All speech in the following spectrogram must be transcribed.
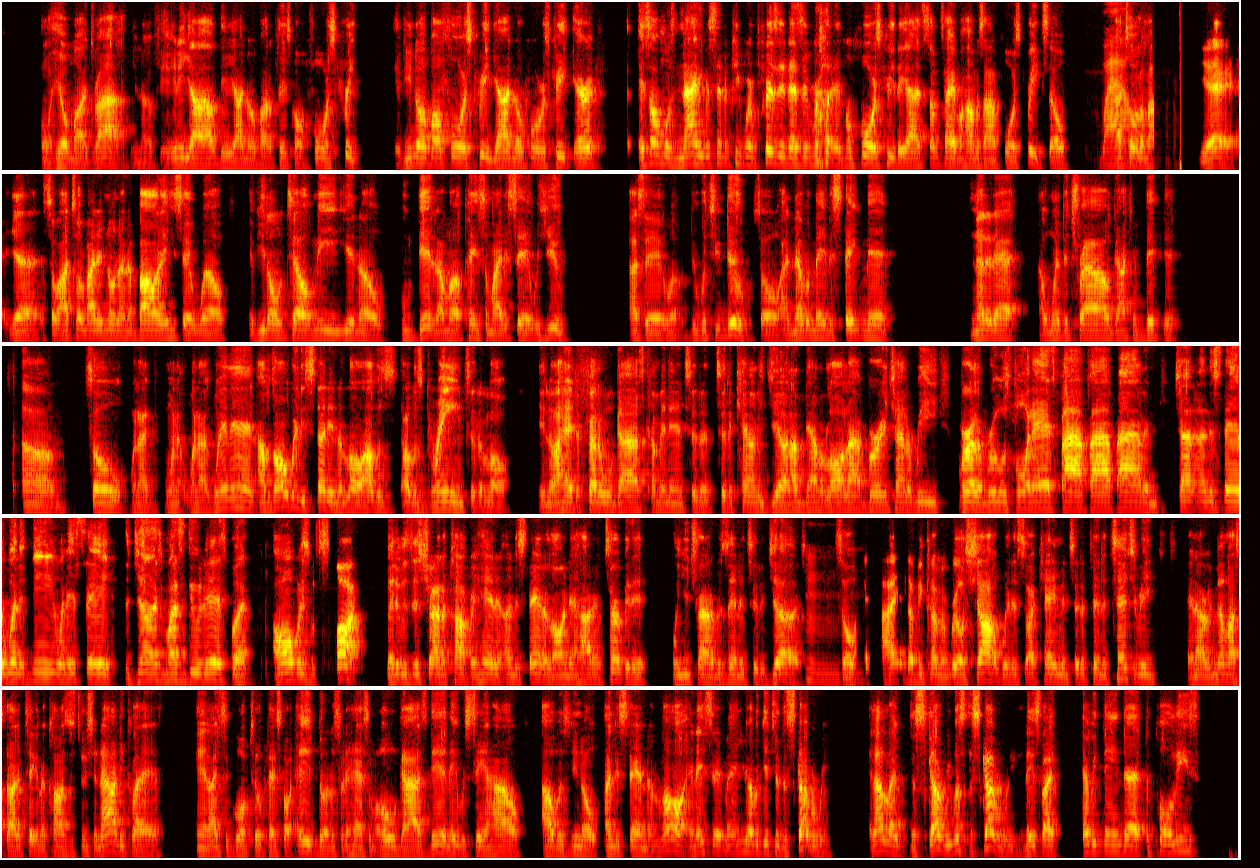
on Hillmar Drive. You know, if any of y'all out there, y'all know about a place called Forest Creek. If you know about Forest Creek, y'all know Forest Creek. Eric, it's almost 90% of people in prison that's in from Forest Creek. They got some type of homicide in Forest Creek. So Wow. I told him, I, yeah, yeah. So I told him I didn't know nothing about it. He said, well, if you don't tell me, you know, who did it, I'm gonna pay somebody to say it was you. I said, well, do what you do. So I never made a statement, none of that. I went to trial, got convicted. Um, so when I when I when I went in, I was already studying the law. I was I was green to the law. You know, I had the federal guys coming into the to the county jail. And I'm down the law library trying to read Maryland rules four dash five five five and trying to understand what it means when they say the judge must do this. But always was smart, but it was just trying to comprehend and understand the law and then how to interpret it when you're trying to present it to the judge. So Mhm. I ended up becoming real sharp with it. So I came into the penitentiary And I remember I started taking a constitutionality class, and I used to go up to a place called Aid Building. So they had some old guys there, and they were seeing how I was, you know, understanding the law. And they said, "Man, you ever get to discovery?" And I like discovery. What's discovery? And they's like everything that the police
